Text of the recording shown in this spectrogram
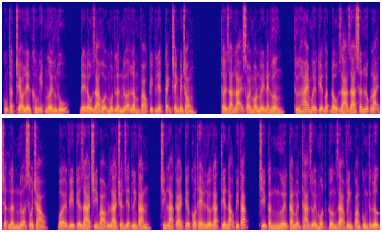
cũng thật treo lên không ít người hứng thú, để đấu giá hội một lần nữa lâm vào kịch liệt cạnh tranh bên trong. Thời gian lại sói mòn mấy nén hương, thứ hai mươi kiện vật đấu giá ra sân lúc lại trận lần nữa sôi trào, bởi vì kia gia trí bảo là chuyện diệt linh căn, chính là cái kia có thể lừa gạt thiên đạo quy tắc, chỉ cần ngươi ca nguyện thả dưới một cường giả vinh quang cùng thực lực,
